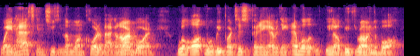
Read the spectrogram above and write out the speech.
Dwayne Haskins, who's the number one quarterback on our board, will will be participating in everything and will you know be throwing the ball.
